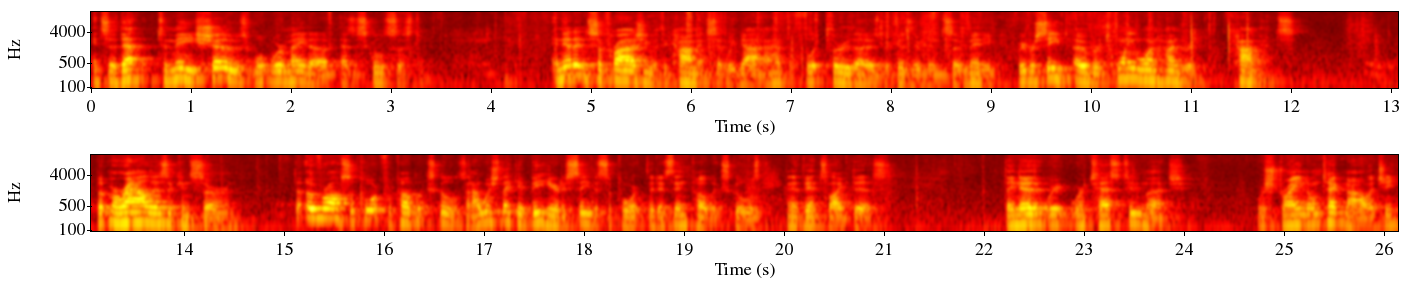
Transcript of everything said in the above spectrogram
And so that, to me, shows what we're made of as a school system. And that didn't surprise you with the comments that we got. I have to flip through those because there have been so many. We've received over 2,100 comments. But morale is a concern. The overall support for public schools, and I wish they could be here to see the support that is in public schools in events like this. They know that we're, we're test too much. We're strained on technology.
